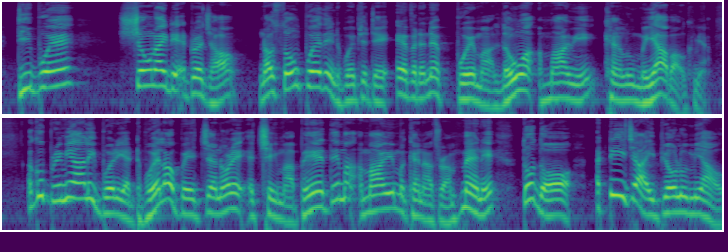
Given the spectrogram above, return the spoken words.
။ဒီပွဲရှုံးလိုက်တဲ့အတွက်ကြောင့် နောက်ဆုံးပွဲစဉ်တစ်ပွဲဖြစ်တဲ့ Everton နဲ့ပွဲမှာလုံးဝအမှားယွင်းခံလို့မရပါဘူးခင်ဗျာ။အခုပရီးမီးယားလိပွဲတွေကတပွဲလောက်ပဲကျန်တော့တဲ့အချိန်မှာဘယ်အသင်းမှအမှားယွင်းမခံတာဆိုတာမှန်တယ်။သို့တော့အတိအကျကြီးပြောလို့မရဘူး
